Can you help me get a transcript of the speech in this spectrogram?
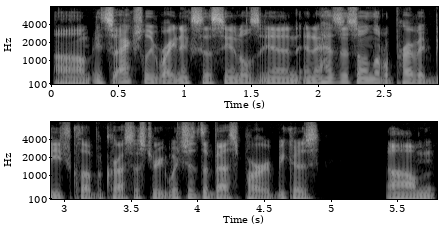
Um, it's actually right next to the Sandals Inn, and it has its own little private beach club across the street, which is the best part because um,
